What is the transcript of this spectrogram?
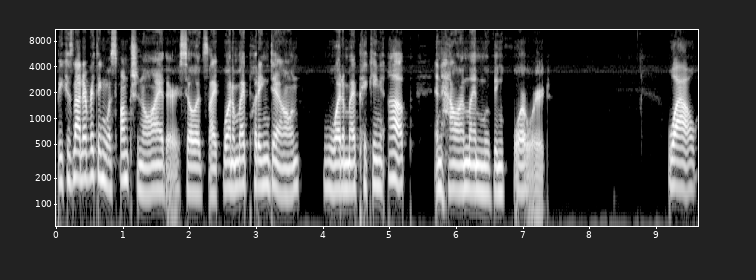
Because not everything was functional either. So it's like, what am I putting down? What am I picking up? And how am I moving forward? Wow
